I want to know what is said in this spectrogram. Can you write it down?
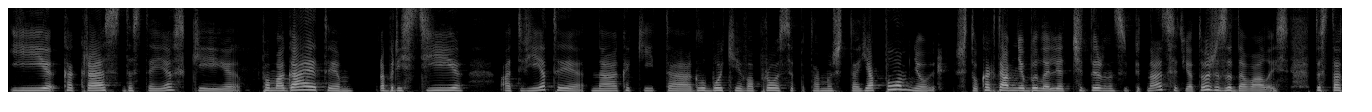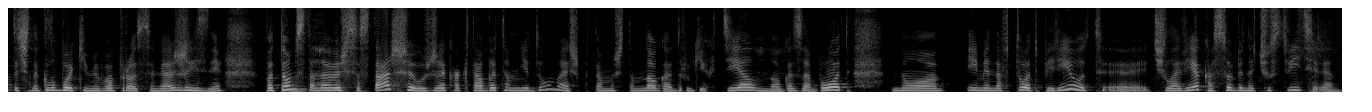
И как раз Достоевский помогает им обрести ответы на какие-то глубокие вопросы, потому что я помню, что когда мне было лет 14-15, я тоже задавалась достаточно глубокими вопросами о жизни. Потом становишься старше, уже как-то об этом не думаешь, потому что много других дел, много забот, но именно в тот период э, человек особенно чувствителен,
